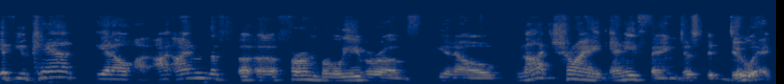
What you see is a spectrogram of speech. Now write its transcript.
if you can't, you know, I, I'm the uh, firm believer of, you know, not trying anything just to do it.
